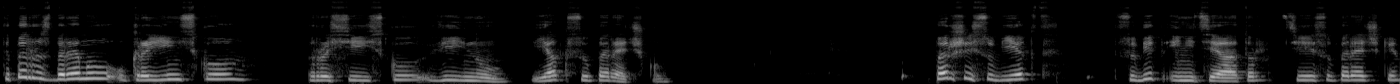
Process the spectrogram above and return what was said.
Тепер розберемо українсько-російську війну як суперечку. Перший суб'єкт, суб'єкт-ініціатор цієї суперечки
